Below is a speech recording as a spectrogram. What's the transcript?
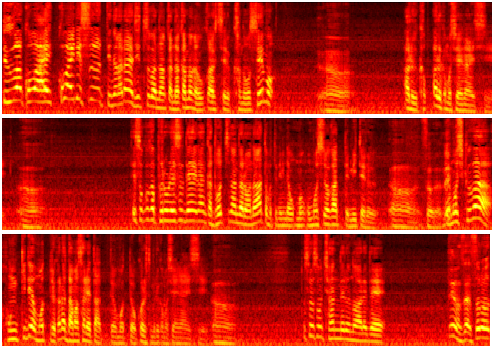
でうわ怖い怖いですって言いながら実はなんか仲間が動かしてる可能性もうんあるかあるかもしれないし。うん。でそこがプロレスでなんかどっちなんだろうなと思ってみんな面白がって見てる。うんそうだね。でもしくは本気で思ってるから騙されたって思って怒る人もいるかもしれないし。うん。それはそのチャンネルのあれで。でもさその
